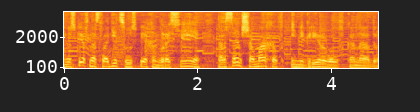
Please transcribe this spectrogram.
Не успев насладиться успехом в России, Арсен Шамахов эмигрировал в Канаду.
